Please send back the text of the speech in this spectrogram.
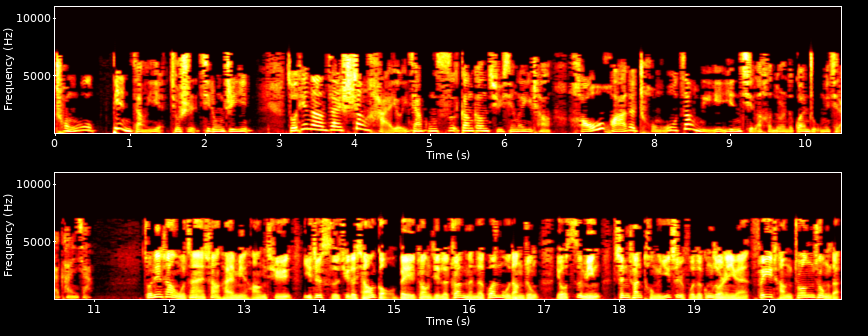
宠物殡葬业就是其中之一。昨天呢，在上海有一家公司刚刚举行了一场豪华的宠物葬礼，引起了很多人的关注。我们一起来看一下。昨天上午，在上海闵行区，一只死去的小狗被装进了专门的棺木当中，由四名身穿统一制服的工作人员非常庄重的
